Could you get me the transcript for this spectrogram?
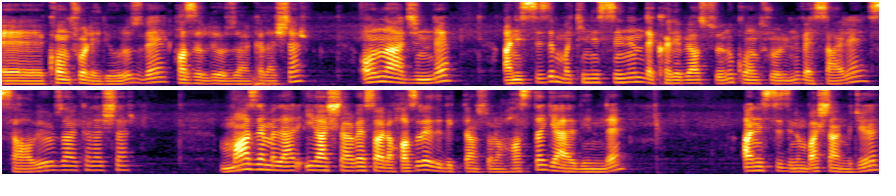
e, kontrol ediyoruz ve hazırlıyoruz arkadaşlar. Onun haricinde anestezi makinesinin de kalibrasyonu, kontrolünü vesaire sağlıyoruz arkadaşlar. Malzemeler, ilaçlar vesaire hazır edildikten sonra hasta geldiğinde anestezinin başlangıcı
